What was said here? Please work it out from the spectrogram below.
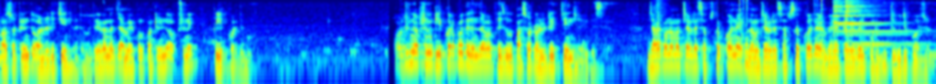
পাসওয়ার্ডটা কিন্তু অলরেডি চেঞ্জ হয়ে যাবে। দেখবেন না যে আমি এখন কন্টিনিউ অপশনে ক্লিক করে দেবো। কন্টিনিউ অপশনে ক্লিক করার পর দেখেন যে আমার ফেসবুকের পাসওয়ার্ড অলরেডি চেঞ্জ হয়ে গেছে। যারা কোনো আমার চ্যানেলটা সাবস্ক্রাইব করেন না এখন আমার চ্যানেলটা সাবস্ক্রাইব করে দেন বেল একটা পরবর্তী ভিডিও পাওয়ার জন্য।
